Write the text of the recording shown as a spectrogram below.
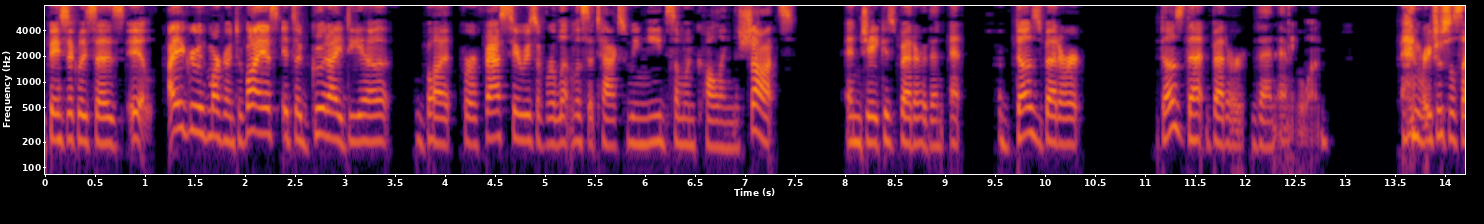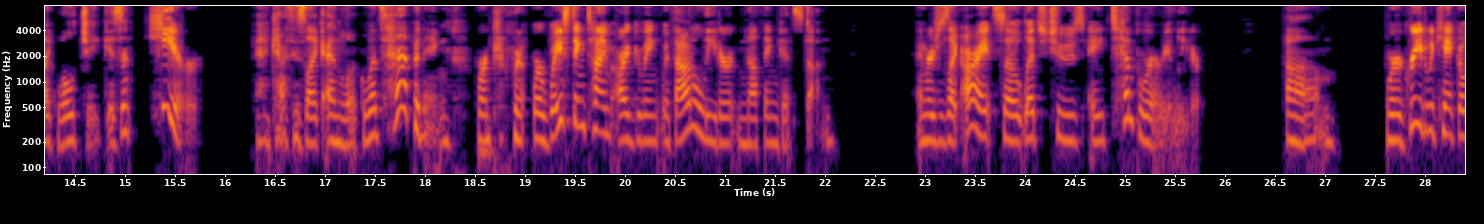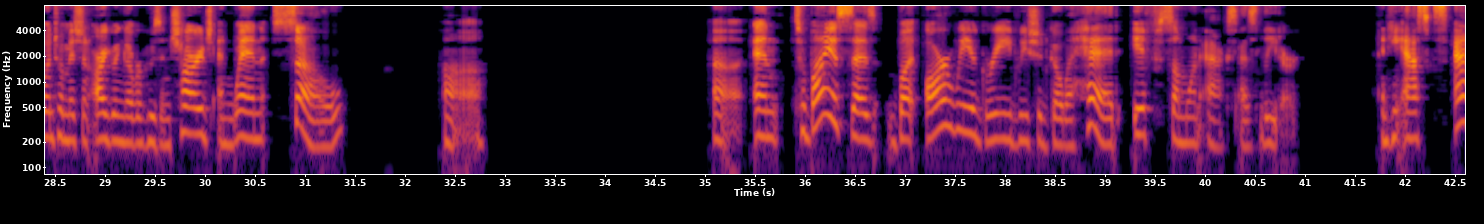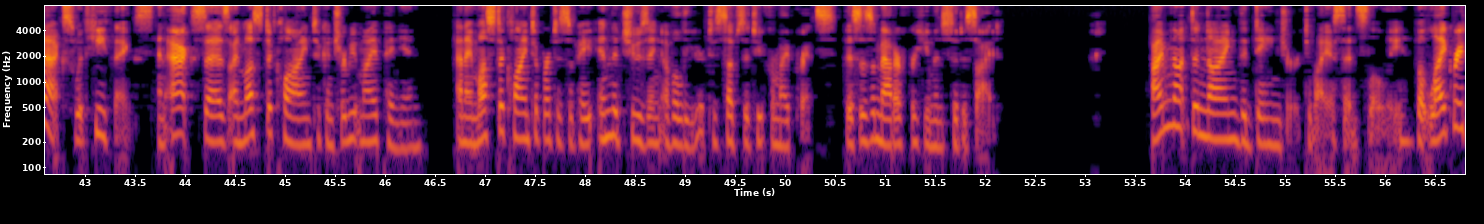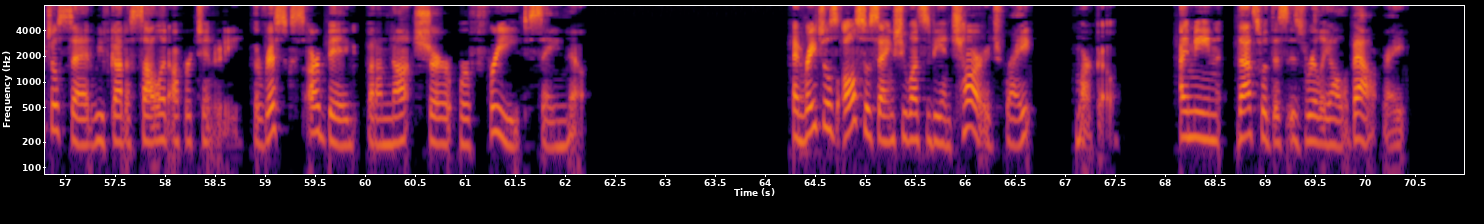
basically says, it, I agree with Marco and Tobias. It's a good idea, but for a fast series of relentless attacks, we need someone calling the shots. And Jake is better than, does better, does that better than anyone. And Rachel's just like, well, Jake isn't here. And Cassie's like, and look what's happening. We're, we're, wasting time arguing. Without a leader, nothing gets done. And Rachel's like, all right, so let's choose a temporary leader. Um, we're agreed we can't go into a mission arguing over who's in charge and when, so, uh, uh, and Tobias says, but are we agreed we should go ahead if someone acts as leader? And he asks Ax what he thinks, and Ax says, I must decline to contribute my opinion, and I must decline to participate in the choosing of a leader to substitute for my prince. This is a matter for humans to decide. I'm not denying the danger, Tobias said slowly, but like Rachel said, we've got a solid opportunity. The risks are big, but I'm not sure we're free to say no. And Rachel's also saying she wants to be in charge, right? Marco. I mean, that's what this is really all about, right?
